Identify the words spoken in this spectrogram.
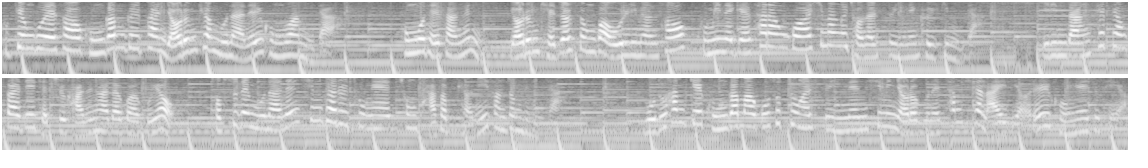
부평구에서 공감글판 여름편 문안을 공모합니다. 공모 대상은 여름 계절성과 어울리면서 구민에게 사랑과 희망을 전할 수 있는 글귀입니다. 1인당 3편까지 제출 가능하다고 하고요. 접수된 문안은 심사를 통해 총 5편이 선정됩니다. 모두 함께 공감하고 소통할 수 있는 시민 여러분의 참신한 아이디어를 공유해주세요.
